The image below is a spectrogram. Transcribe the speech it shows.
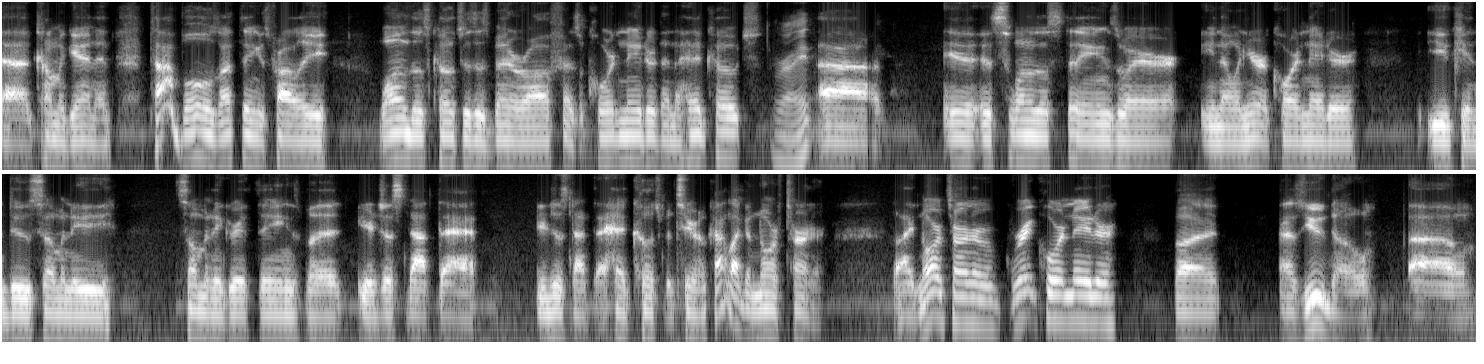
uh, come again. And Todd Bowles, I think, is probably one of those coaches is better off as a coordinator than a head coach. Right. Uh, it, it's one of those things where you know when you're a coordinator, you can do so many, so many great things, but you're just not that. You're just not the head coach material. Kind of like a Norv Turner. Like Norv Turner, great coordinator, but as you know, um,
